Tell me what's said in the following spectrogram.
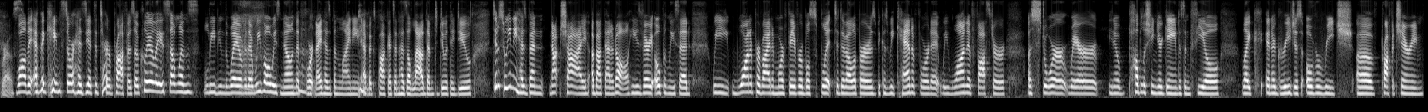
Gross. While the Epic Game Store has yet to turn a profit. So clearly someone's leading the way over there. We've always known that Fortnite has been lining Epic's pockets and has allowed them to do what they do. Tim Sweeney has been not shy about that at all. He's very openly said, we want to provide a more favorable split to developers because we can afford it. We want to foster a store where, you know, publishing your game doesn't feel like an egregious overreach of profit sharing.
